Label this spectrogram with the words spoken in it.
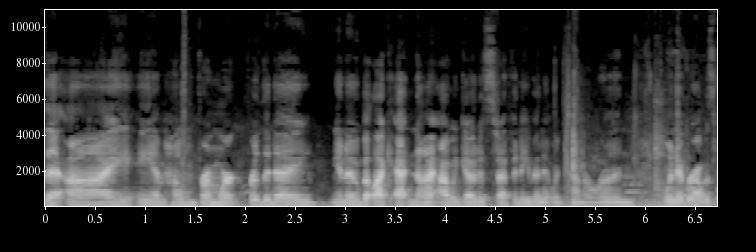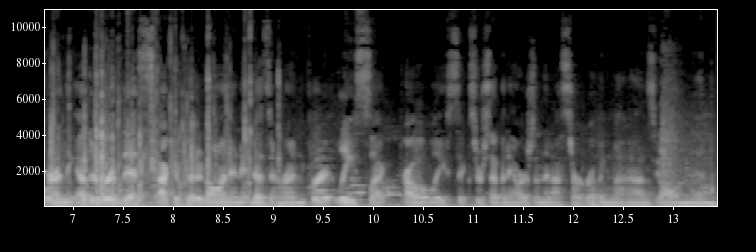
that I am home from work for the day, you know, but like at night I would go to stuff and even it would kind of run whenever I was wearing the other. Where this, I can put it on and it doesn't run for at least like probably six or seven hours. And then I start rubbing my eyes, y'all, and then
